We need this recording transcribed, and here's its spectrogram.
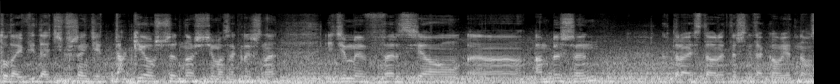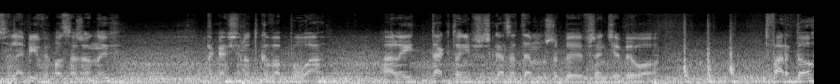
Tutaj widać wszędzie takie oszczędności masakryczne. Jedziemy w wersją e, Ambition, która jest teoretycznie taką jedną z lepiej wyposażonych. Taka środkowa puła, ale i tak to nie przeszkadza temu, żeby wszędzie było twardo.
